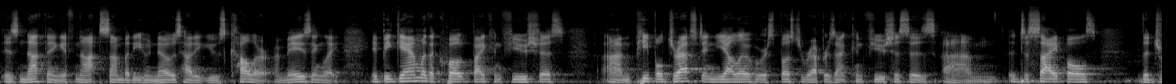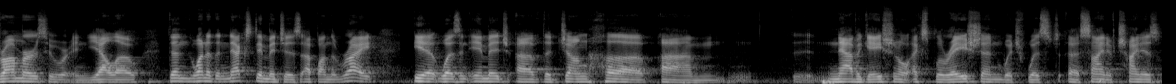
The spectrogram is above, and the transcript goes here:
is nothing if not somebody who knows how to use color amazingly. It began with a quote by Confucius. Um, people dressed in yellow who were supposed to represent Confucius's um, disciples, the drummers who were in yellow. Then one of the next images up on the right, it was an image of the Zheng He um, navigational exploration, which was a sign of China's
